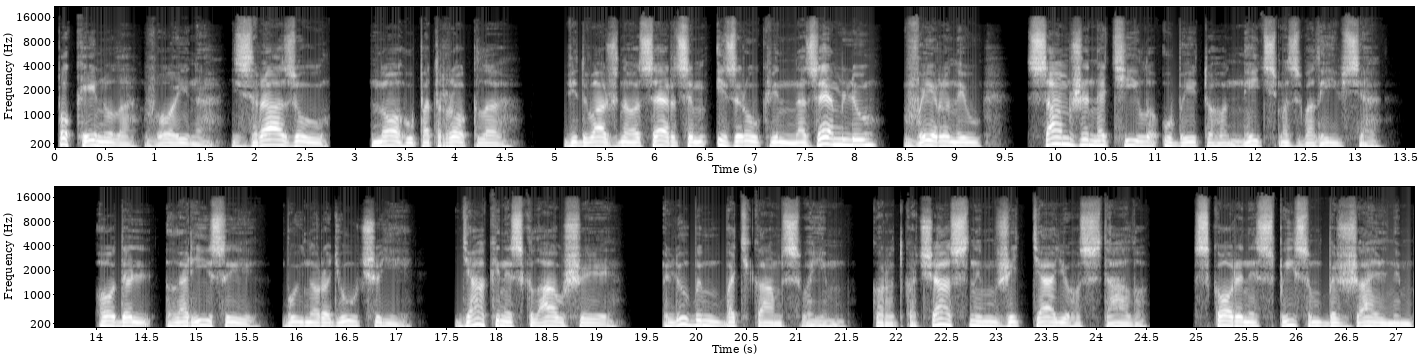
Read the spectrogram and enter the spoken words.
покинула воїна, і зразу ногу Патрокла, відважного серцем із рук він на землю виронив, сам же на тіло убитого ницьма звалився, одаль Ларіси буйнородючої, дяки не склавши любим батькам своїм, короткочасним життя його стало, скорене списом безжальним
